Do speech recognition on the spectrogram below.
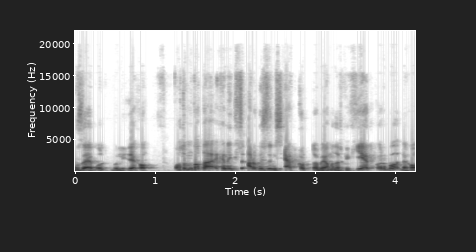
বুঝায় বলি দেখো, প্রথম কথা, এখানে আরও কিছু জিনিস অ্যাড করতে হবে আমাদেরকে। কি অ্যাড করব? দেখো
